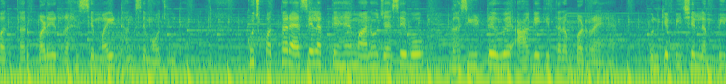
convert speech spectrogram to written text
पत्थर बड़े रहस्यमयी ढंग से मौजूद हैं। कुछ पत्थर ऐसे लगते हैं, मानो जैसे वो घसीटते हुए आगे की तरफ़ बढ़ रहे हैं। उनके पीछे लंबी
